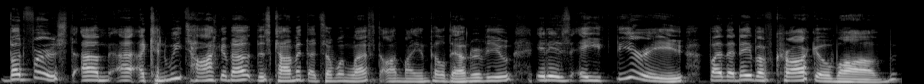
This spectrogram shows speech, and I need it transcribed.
But first, um, uh, uh, can we talk about this comment that someone left on my Impel Down review? It is a theory by the name of Croco Mom.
